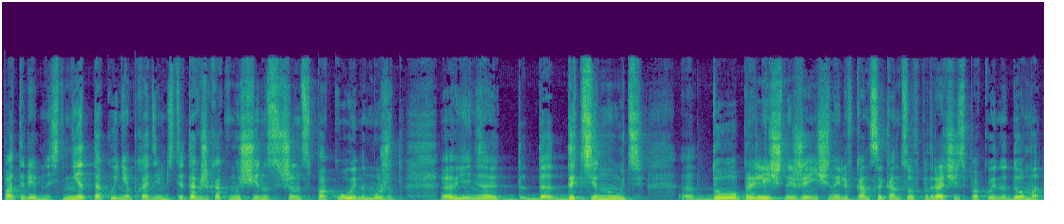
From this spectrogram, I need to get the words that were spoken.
потребность, нет такой необходимости. Так же, как мужчина совершенно спокойно может, э, я не знаю, дотянуть э, до приличной женщины или в конце концов подрочить спокойно дома,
